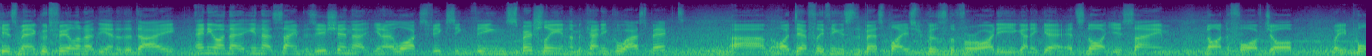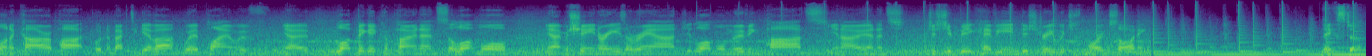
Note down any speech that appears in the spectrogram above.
gives me a good feeling at the end of the day. Anyone that in that same position that you know likes fixing things, especially in the mechanical aspect, um, I definitely think this is the best place because of the variety you're going to get. It's not your same nine to five job where you're pulling a car apart putting it back together. We're playing with you know a lot bigger components, a lot more you know machinery is around, a lot more moving parts, you know, and it's just your big heavy industry, which is more exciting. Next up,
